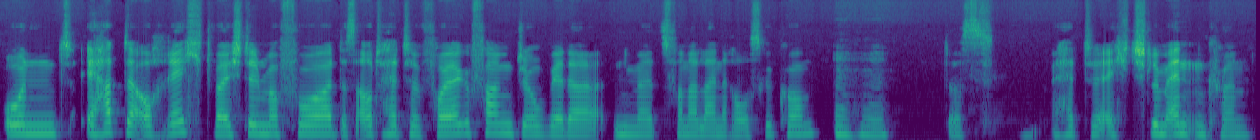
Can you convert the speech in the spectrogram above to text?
Und er hatte auch recht, weil stell dir mal vor, das Auto hätte Feuer gefangen, Joe wäre da niemals von alleine rausgekommen. Mhm. Das hätte echt schlimm enden können.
